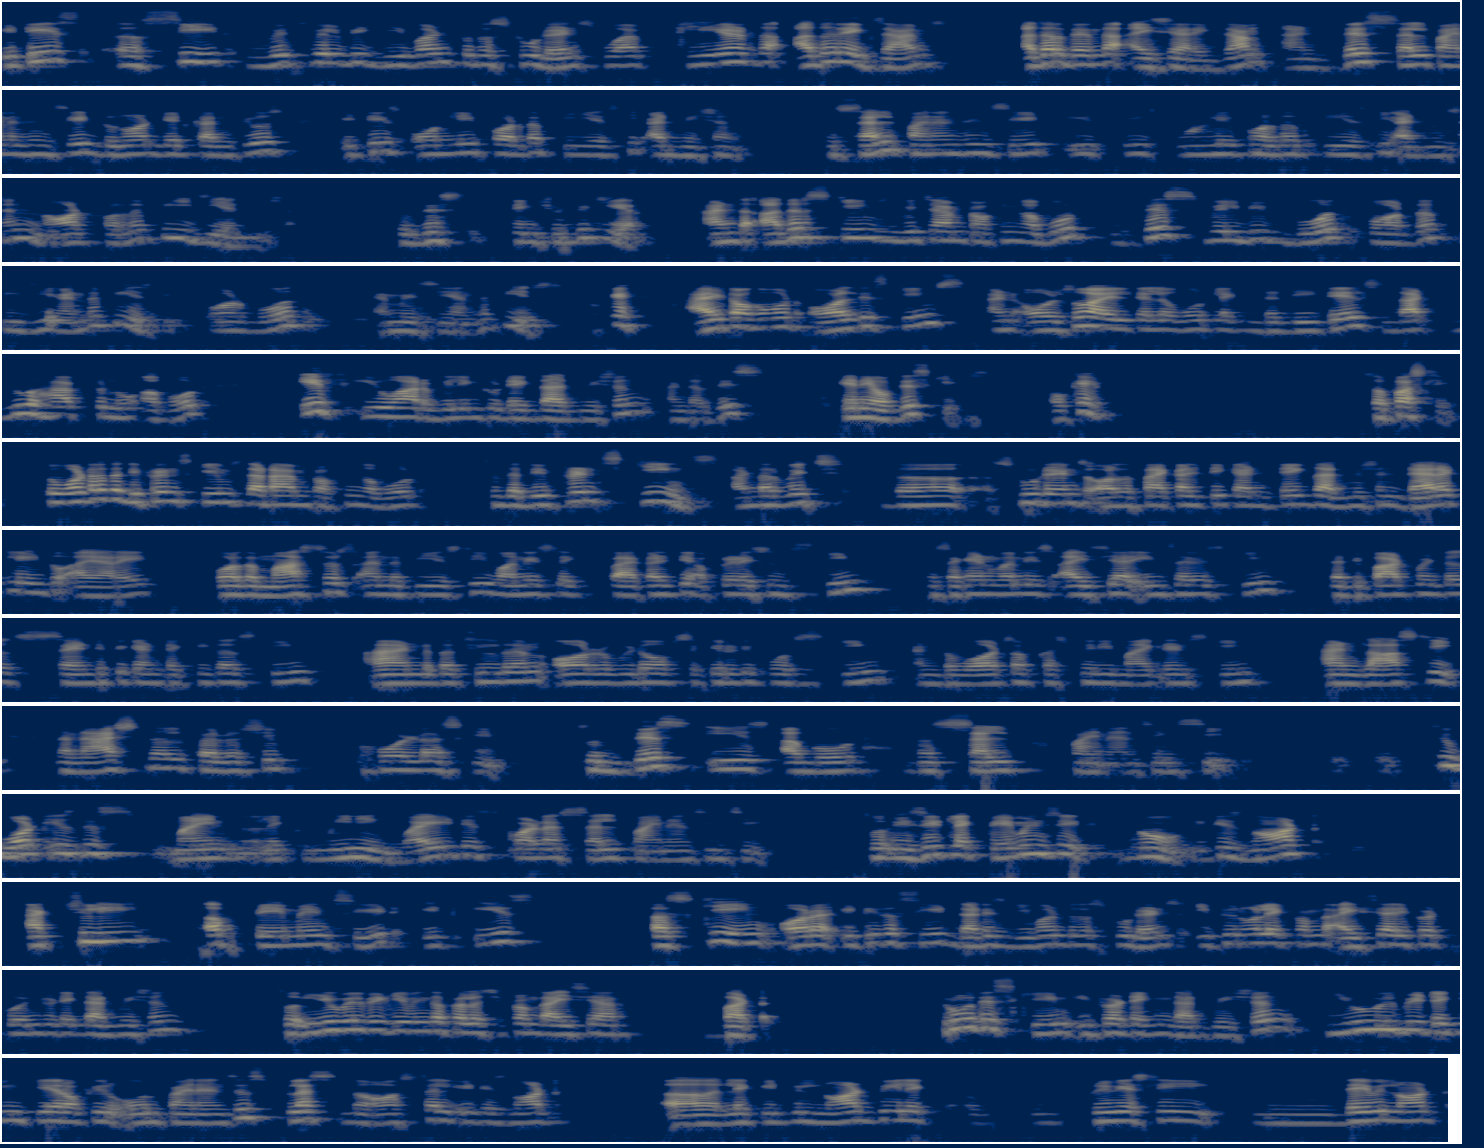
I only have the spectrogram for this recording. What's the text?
It is a seat which will be given to the students who have cleared the other exams other than the ICAR exam and this self-financing seat do not get confused. It is only for the PhD admission. The self-financing seat is, is only for the PhD admission, not for the PG admission. So this thing should be clear. And the other schemes which I am talking about, this will be both for the PG and the PhD, for both MSc and the PhD. Okay, I'll talk about all the schemes and also I'll tell about like the details that you have to know about if you are willing to take the admission under this any of these schemes. Okay. So firstly, so what are the different schemes that I am talking about? So the different schemes under which the students or the faculty can take the admission directly into IARI for the masters and the PhD. One is like faculty upgradation scheme. The second one is ICAR in-service scheme, the departmental scientific and technical scheme, and the children or widow of security force scheme, and the wards of Kashmiri migrant schemes, and lastly, the national fellowship holder scheme. So this is about the self-financing seat. See what is this mind like meaning? Why it is called a self-financing seat? So is it like payment seat? No, it is not actually a payment seat. It is a scheme or a, it is a seat that is given to the students. If you know like from the ICAR, if you're going to take the admission, so you will be giving the fellowship from the ICAR. But through this scheme, if you're taking the admission, you will be taking care of your own finances plus the hostel. It is not uh, like it will not be like previously mm, they will not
